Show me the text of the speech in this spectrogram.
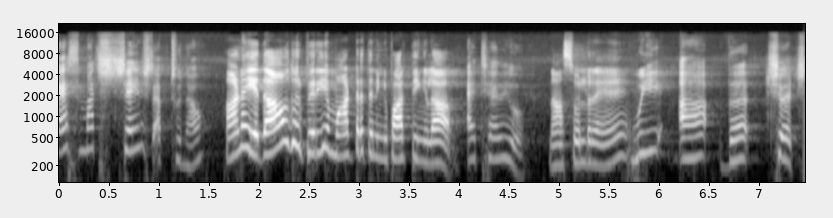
has much changed up to now? ஆனா ஏதாவது ஒரு பெரிய மாற்றத்தை நீங்க பார்த்தீங்களா I tell you, நான் சொல்றேன் we are the church.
